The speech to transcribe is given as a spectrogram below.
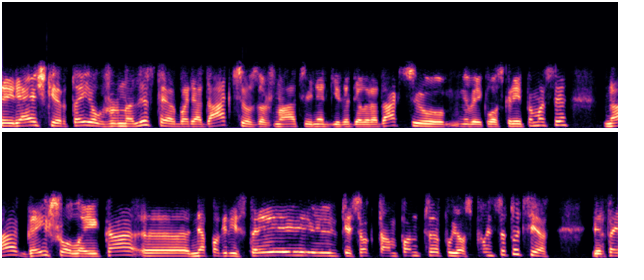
Tai reiškia ir tai, jog žurnalistai arba redakcijos, dažnu atveju netgi dėl redakcijų veiklos kreipiamasi, na, gaišo laiką e, nepagristai tiesiog tampant pujos po institucijas. Ir tai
